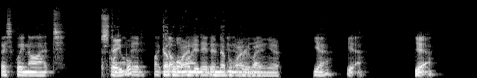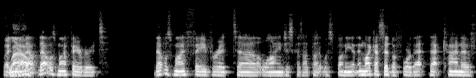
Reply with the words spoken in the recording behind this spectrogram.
basically not stable, grounded, like double minded, in, and double every minded way. man. Yeah. Yeah, yeah, yeah. But Wow. yeah, that that was my favorite. That was my favorite uh, line, just because I thought it was funny, and, and like I said before, that that kind of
